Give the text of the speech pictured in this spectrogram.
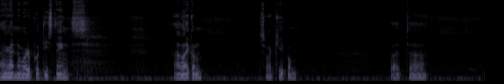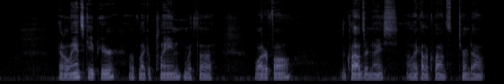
I got nowhere to put these things. I like them, so I keep them. But, uh, got a landscape here of like a plain with, uh, waterfall. The clouds are nice. I like how the clouds turned out.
